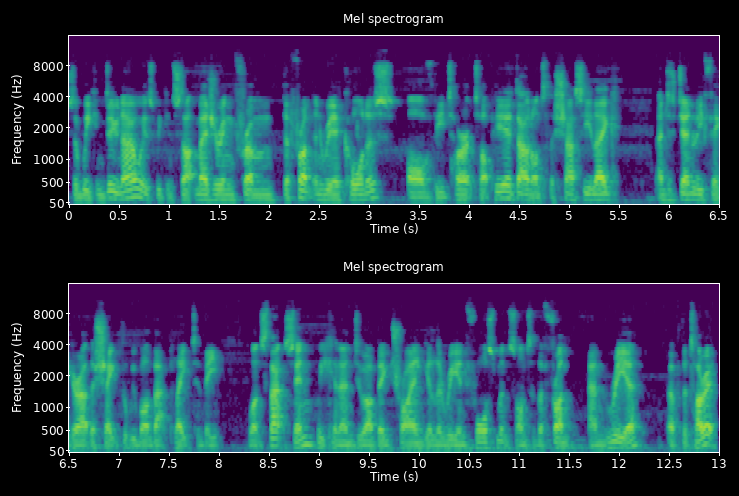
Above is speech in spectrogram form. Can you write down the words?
So what we can do now is we can start measuring from the front and rear corners of the turret top here down onto the chassis leg and just generally figure out the shape that we want that plate to be. Once that's in, we can then do our big triangular reinforcements onto the front and rear of the turret,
